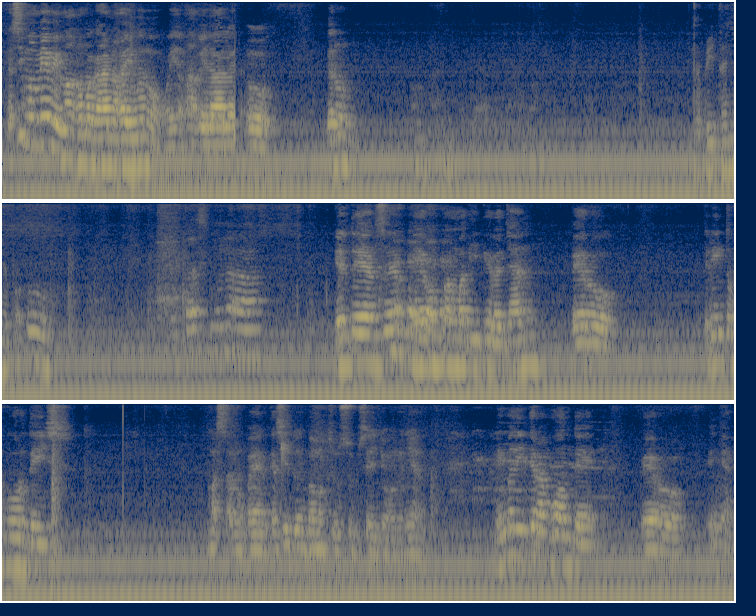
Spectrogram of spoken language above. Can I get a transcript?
Kasi mamaya may mga kamag-anak kayong ano. Kaya kakilala. Oo. Oh, ganun. Kapitan niya po. Oo. Tapos mo na, ah. Ganito yan, sir. Mayroon pang matitira dyan. Pero, 3 to 4 days, mas ano pa yan. Kasi doon pa magsusubside yung ano yan. May matitirang konti, pero, yun yan.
